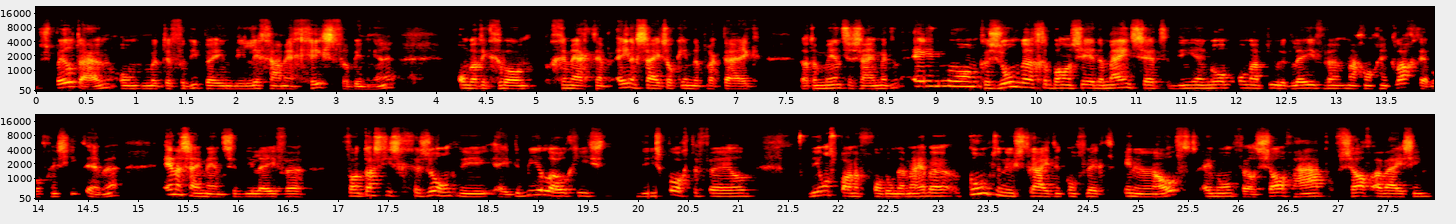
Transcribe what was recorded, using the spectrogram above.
speeltuin, om me te verdiepen in die lichaam- en geestverbindingen. Omdat ik gewoon gemerkt heb, enerzijds ook in de praktijk, dat er mensen zijn met een enorm gezonde, gebalanceerde mindset, die enorm onnatuurlijk leven, maar gewoon geen klachten hebben of geen ziekte hebben. En er zijn mensen die leven fantastisch gezond, die eten biologisch, die sporten veel, die ontspannen voldoende, maar hebben continu strijd en conflict in hun hoofd. Enorm veel zelfhaat of zelfafwijzing.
